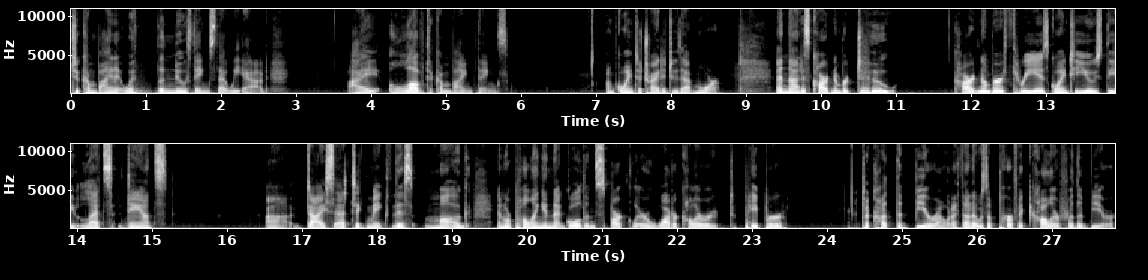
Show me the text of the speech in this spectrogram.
to combine it with the new things that we add. I love to combine things. I'm going to try to do that more. And that is card number two. Card number three is going to use the Let's Dance uh, die set to make this mug. And we're pulling in that golden sparkler watercolor paper to cut the beer out. I thought it was a perfect color for the beer.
